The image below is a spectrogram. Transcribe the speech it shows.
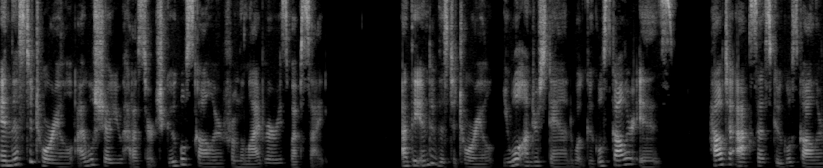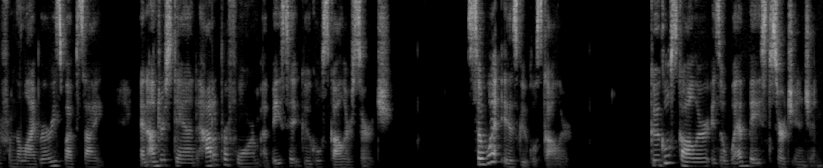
In this tutorial, I will show you how to search Google Scholar from the library's website. At the end of this tutorial, you will understand what Google Scholar is, how to access Google Scholar from the library's website, and understand how to perform a basic Google Scholar search. So what is Google Scholar? Google Scholar is a web-based search engine.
